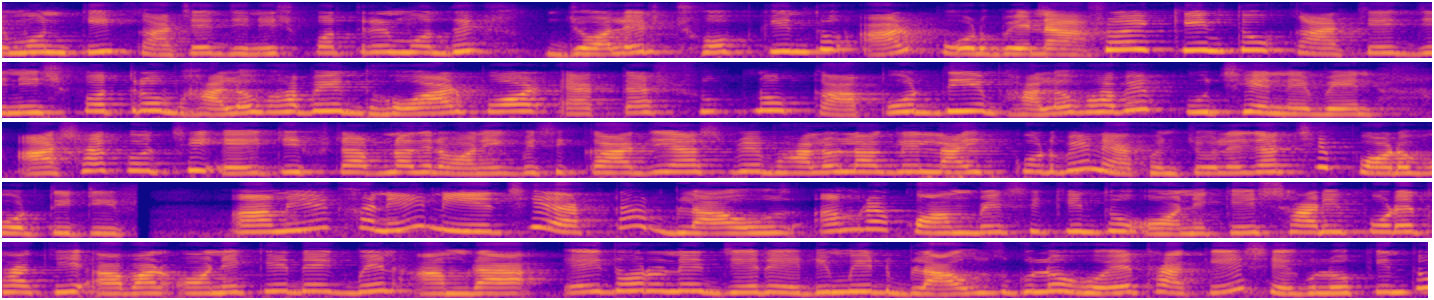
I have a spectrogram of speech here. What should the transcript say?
এমনকি কাঁচের জিনিসপত্রের মধ্যে জলের ছোপ কিন্তু আর পড়বে না। অবশ্যই কিন্তু কাঁচের জিনিসপত্র ভালোভাবে ধোয়ার পর একটা শুকনো কাপড় দিয়ে ভালোভাবে পুছে নেবেন। আশা করছি এই টিপসটা আপনাদের অনেক বেশি কাজে আসবে। ভালো লাগলে লাইক করবেন। এখন চলে যাচ্ছি পরবর্তী টিপস। আমি এখানে নিয়েছি একটা ব্লাউজ। আমরা কম বেশি কিন্তু অনেকেই শাড়ি পরে থাকি, আবার অনেকে দেখবেন আমরা এই ধরনের যে রেডিমেড ব্লাউজগুলো হয়ে থাকে সেগুলো কিন্তু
